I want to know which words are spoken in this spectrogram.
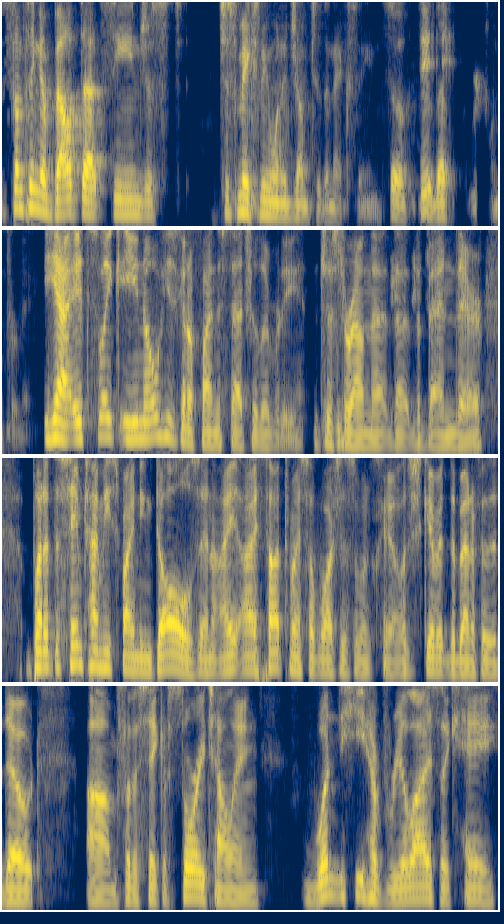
something about that scene just just makes me want to jump to the next scene. So, so it, that's one for me. Yeah, it's like you know he's gonna find the Statue of Liberty just mm-hmm. around that, that the bend there, but at the same time he's finding dolls. And I I thought to myself, watch this, I'm like, okay, I'll just give it the benefit of the doubt, um, for the sake of storytelling. Wouldn't he have realized like, hey,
